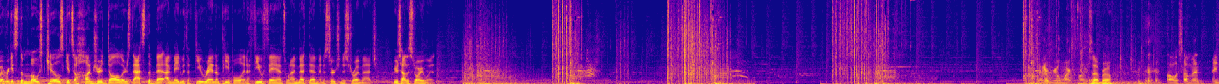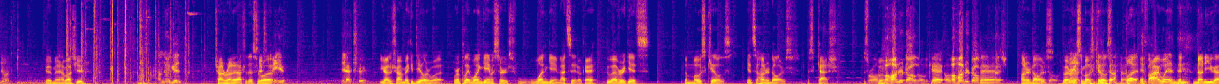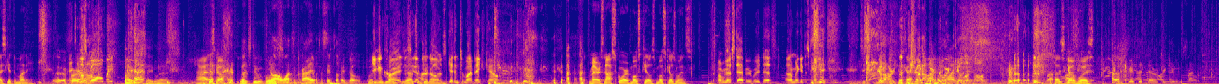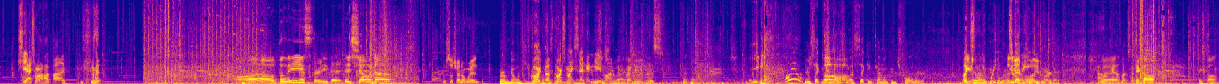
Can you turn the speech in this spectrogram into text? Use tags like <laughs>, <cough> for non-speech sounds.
whoever gets the most kills gets a $100. That's the bet I made with a few random people and a few fans when I met them in a search and destroy match. Here's how the story went. Is that a real Mark? What's up, bro? <laughs> oh, what's up, man? How you doing? Good, man. How about you? I'm doing good. Trying to run it after this or Nice to what? meet you. Yeah, sure. You guys are trying to make a deal or what? We're gonna play one game of search. One game, that's it, okay? Whoever gets the most kills gets a hundred dollars. Just cash. Just Bro, boom. A hundred dollars. Okay, okay. A hundred dollars. Bet. Hundred dollars. $100. Whoever gets the most kills. <laughs> But if I win, then none of you guys get the money. Let's Let's go, baby. Oh, say less. All right, let's go. <laughs> Let's do it, boys. Yo, I want to cry, but at the same time I don't. You can dude. cry as you That's see a the good hundred one. dollars get into my bank account. <laughs> Remember, it's not score. Most kills. Most kills wins. I'm gonna stab everybody to death, and I'm gonna get this money. <laughs> Just go to hard, just go to hardcore and kill us all. Let's go, boys. Chris would never forgive himself. Shit, I just want a high five. Uh oh, That's police 30 days. is showing up. I'm still trying to win. Bro, no one's even Of course, of course, my second game just on, we surviving. start doing this. <laughs> Your second game? This is my second time on controller. Oh, you're still. not on What are you controller, This on guy doing? below you, Mark. today. Oh, okay, I was about to say. Good call. Good call.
